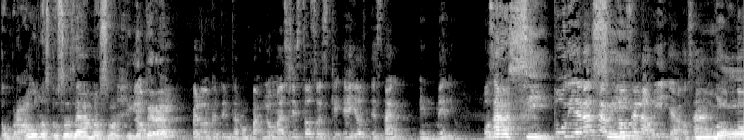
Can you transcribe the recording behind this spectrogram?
comprábamos las cosas de Amazon y Lo- literal. Perdón que te interrumpa. Lo más chistoso es que ellos están en medio. O sea, Ah, sí. pudieran ser Sí. en la orilla. O sea, No, no.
